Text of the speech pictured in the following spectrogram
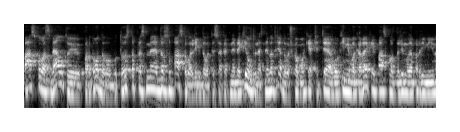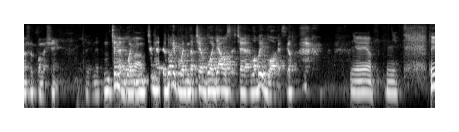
paskolas veltui parduodavo būtus, ta prasme, dar su paskola lygdavo tiesiog, kad nebekiltų, nes nebeturėdavo iš ko mokėti. Čia tie laukiniai vakarai, kai paskolas dalino pradinį įnašą ir panašiai. Tai net, čia net blogai, čia net nežinau kaip pavadinti, čia blogiausias, čia labai blogas. Jo. Ja, ja. Tai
